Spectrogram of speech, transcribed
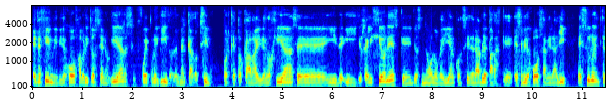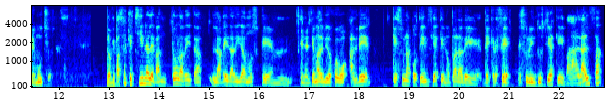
Es decir, mi videojuego favorito, Xenogears, fue prohibido en el mercado chino porque tocaba ideologías eh, y, religiones que ellos no lo veían considerable para que ese videojuego saliera allí. Es uno entre muchos. Lo que pasa es que China levantó la veda, la veda, digamos, que mm, en el tema del videojuego al ver que es una potencia que no para de crecer. Es una industria que va al alfa.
